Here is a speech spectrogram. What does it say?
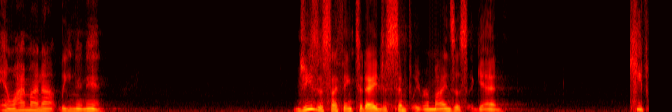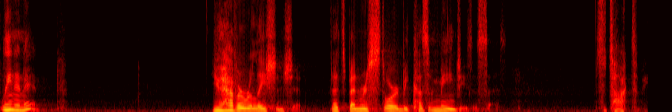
man, why am I not leaning in? Jesus, I think today just simply reminds us again keep leaning in. You have a relationship that's been restored because of me, Jesus says. So talk to me.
